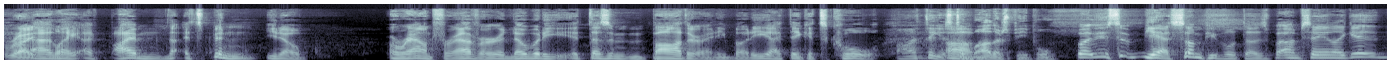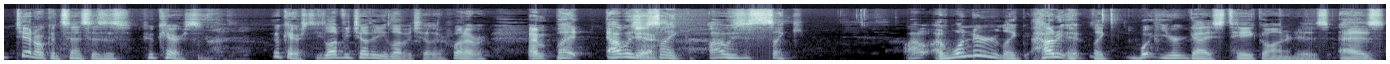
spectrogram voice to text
Right. Uh, like I, I'm. not- It's been you know around forever, and nobody. It doesn't bother anybody. I think it's cool. Oh, I think it still Um, bothers people. But it's, yeah, some people it does. But I'm saying like eh, general consensus is who cares? Who cares? You love each other, you love each other, whatever. I'm- but I was just like, I was just like, I, I wonder like how do you, like what your guys' take on it is as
